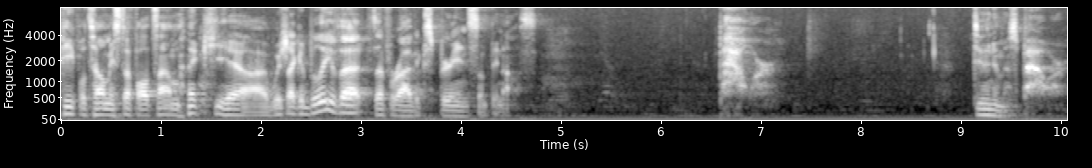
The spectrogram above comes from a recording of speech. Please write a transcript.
People tell me stuff all the time, like, yeah, I wish I could believe that, except for I've experienced something else. Power. Dunamis power.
